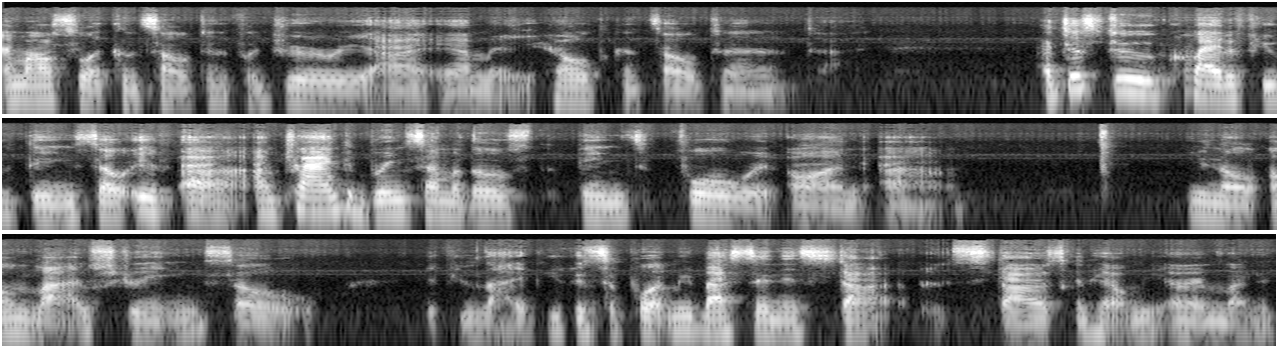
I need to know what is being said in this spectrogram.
i'm also a consultant for jury. I am a health consultant I just do quite a few things. So if uh, I'm trying to bring some of those things forward on, um, you know, on live stream. So if you like, you can support me by sending stars. Stars can help me earn money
